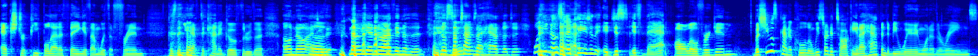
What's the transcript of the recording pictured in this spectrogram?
extra people at a thing if I'm with a friend, because then you have to kind of go through the. Oh no, I do that. No, yeah, no, I've been. Uh, no, sometimes I have. Uh, well, you know, so occasionally it just it's that all over again. But she was kind of cool, and we started talking, and I happened to be wearing one of the rings.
